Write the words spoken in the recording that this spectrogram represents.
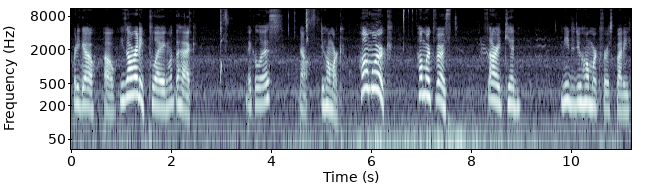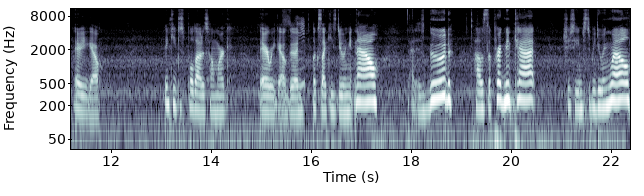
Where'd he go? Oh, he's already playing. What the heck? Nicholas? No, do homework. Homework! Homework first. Sorry, kid. You need to do homework first, buddy. There you go. I think he just pulled out his homework. There we go, good. Looks like he's doing it now. That is good. How's the pregnant cat? She seems to be doing well.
